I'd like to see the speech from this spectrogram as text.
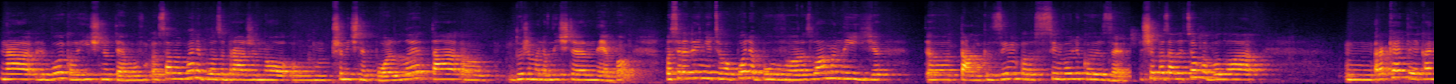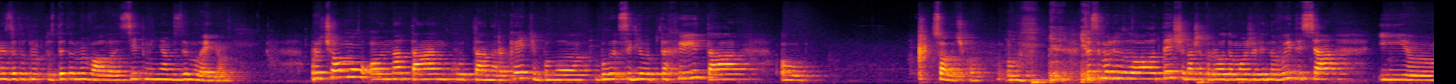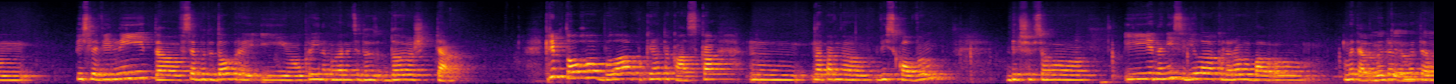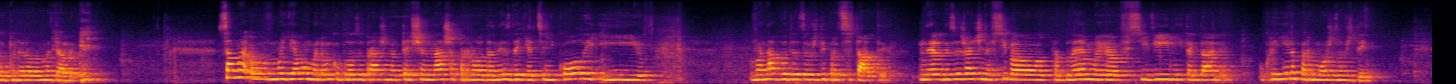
на любу екологічну тему. Саме в мене було зображено пшеничне поле та дуже мальовничне небо. Посередині цього поля був розламаний е, танк з з символікою Z. Ще позаду цього була ракета, яка не здетонувала зіткненням з землею. Причому на танку та на ракеті було, були, сиділи птахи та о, сонечко. Це символізувало те, що наша природа може відновитися, і ем, після війни то все буде добре, і Україна повернеться до, до життя. Крім того, була покинута казка, напевно, військовим більше всього. І на ній сиділа кольорова баба, о, метелик, Метелик, кольоровий метелик. Саме в моєму малюнку було зображено те, що наша природа не здається ніколи, і вона буде завжди процвітати, незважаючи на всі проблеми, всі війни і так далі. Україна переможе завжди.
